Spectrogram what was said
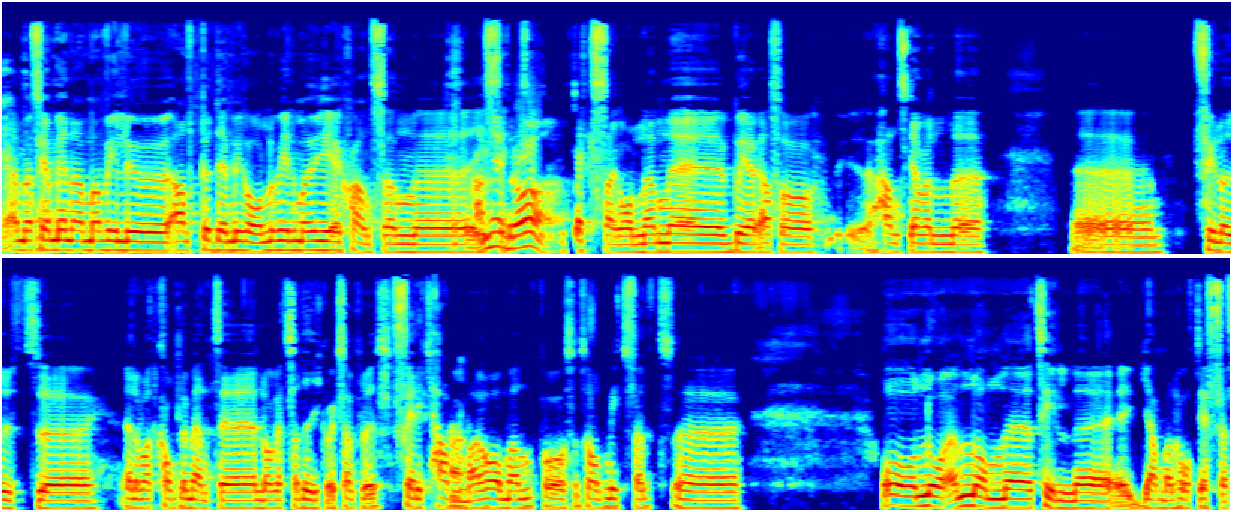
Ja, men för jag menar, man vill ju, Alpe Demirol vill man ju ge chansen eh, i bra. sexarollen. Eh, alltså, han ska väl eh, eh, fylla ut, eh, eller vara ett komplement till Loret Sadiko exempelvis. Fredrik Hammar ja. har man på centralt mittfält. Eh, och no någon till gammal HTFF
